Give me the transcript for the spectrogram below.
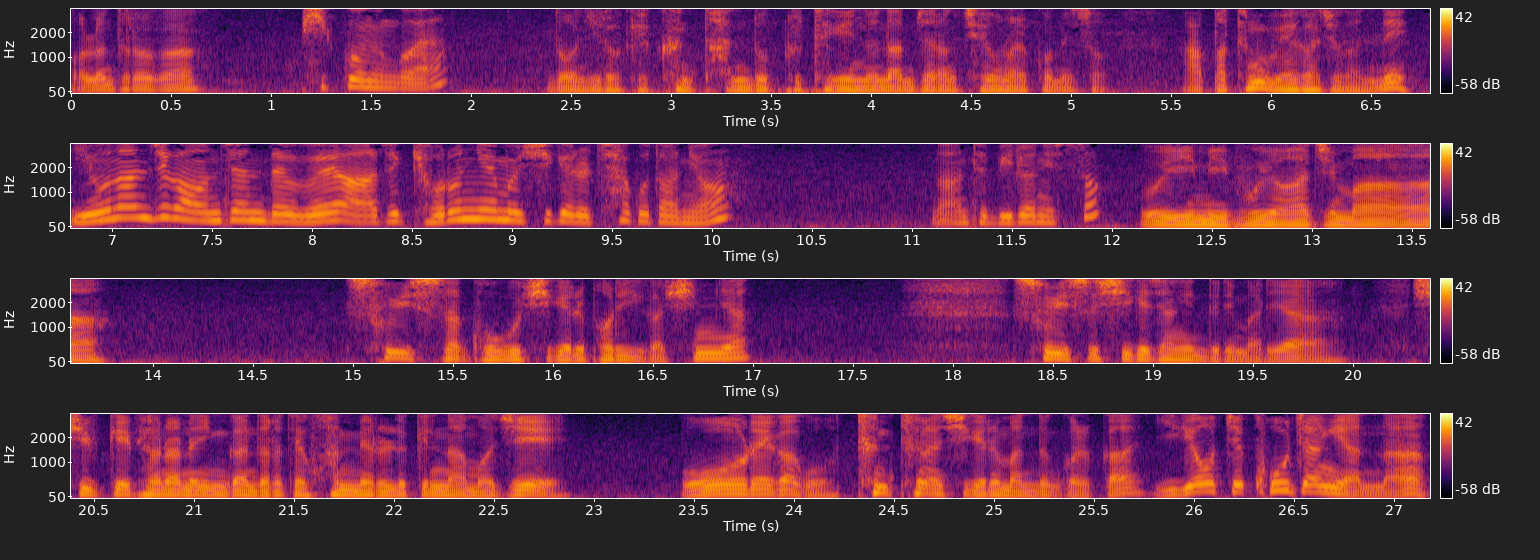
얼른 들어가. 비꼬는 거야? 넌 이렇게 큰 단독 주택에 있는 남자랑 재혼할 거면서 아파트는 왜 가져갔니? 이혼한 지가 언젠데 왜 아직 결혼 예물 시계를 차고 다녀? 나한테 미련 있어? 의미 부여하지 마. 스위스산 고급 시계를 버리기가 쉽냐? 스위스 시계 장인들이 말이야. 쉽게 변하는 인간들한테 환멸을 느낀 나머지 오래가고 튼튼한 시계를 만든 걸까? 이게 어째 고장이 안 나?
